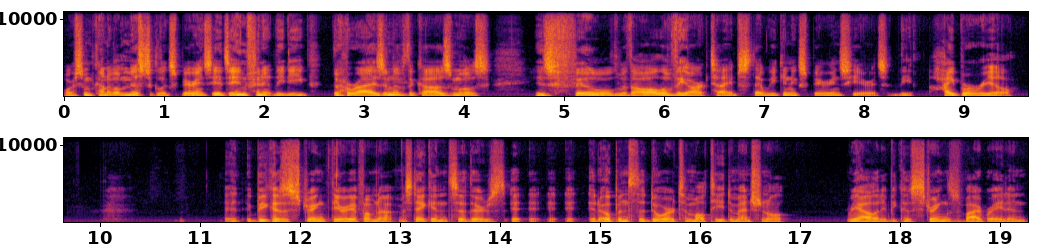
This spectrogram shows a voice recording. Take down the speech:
or some kind of a mystical experience, it's infinitely deep. The horizon of the cosmos is filled with all of the archetypes that we can experience here. It's the hyper real. It, because string theory, if I'm not mistaken, so there's it, it, it opens the door to multi-dimensional reality because strings vibrate in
